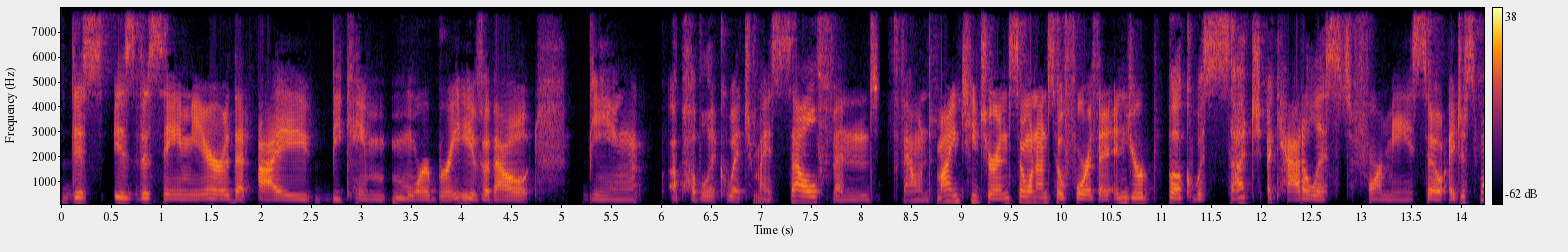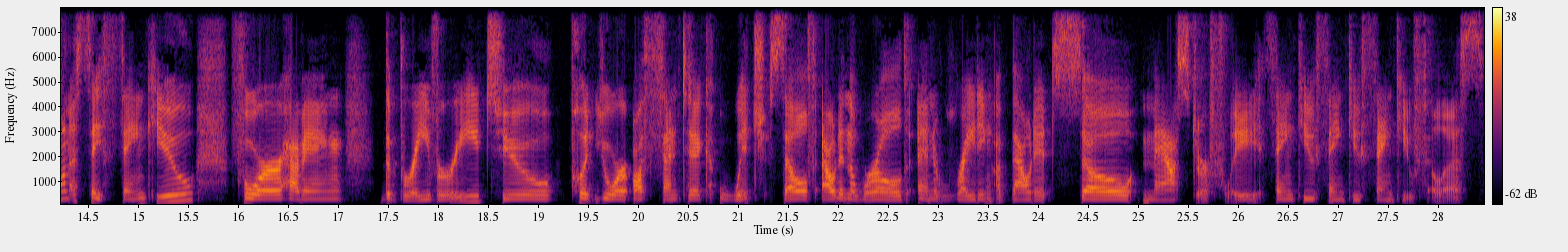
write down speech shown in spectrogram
this is the same year that I became more brave about being a public witch myself and found my teacher and so on and so forth. And your book was such a catalyst for me. So I just want to say thank you for having the bravery to put your authentic witch self out in the world and writing about it so masterfully. Thank you, thank you, thank you, Phyllis.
